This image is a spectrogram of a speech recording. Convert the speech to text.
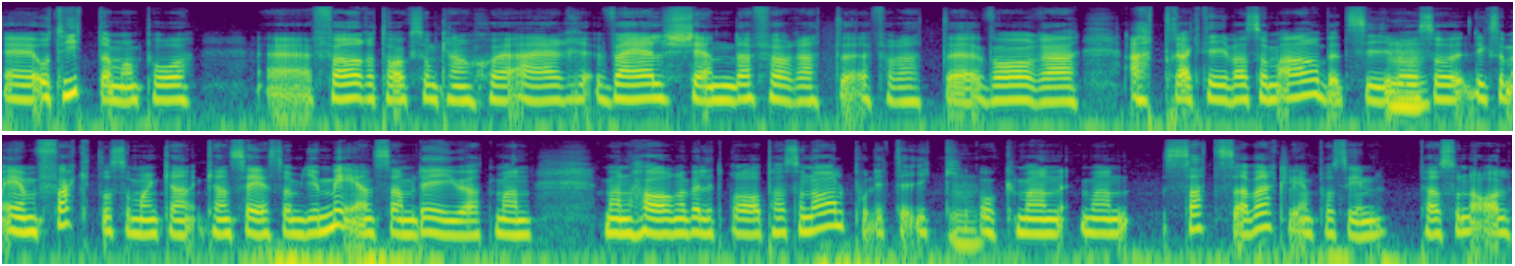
Eh, och tittar man på eh, företag som kanske är välkända för att, för att eh, vara attraktiva som arbetsgivare. Mm. Så liksom en faktor som man kan, kan se som gemensam det är ju att man, man har en väldigt bra personalpolitik Mm. och man, man satsar verkligen på sin personal.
